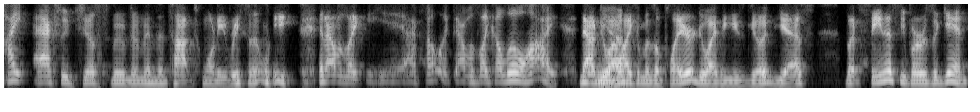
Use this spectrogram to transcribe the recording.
I actually just moved him in the top 20 recently, and I was like, yeah, I felt like that was like a little high. Now, do I like him as a player? Do I think he's good? Yes, but fantasy purpose again.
